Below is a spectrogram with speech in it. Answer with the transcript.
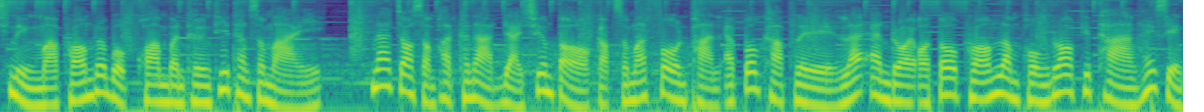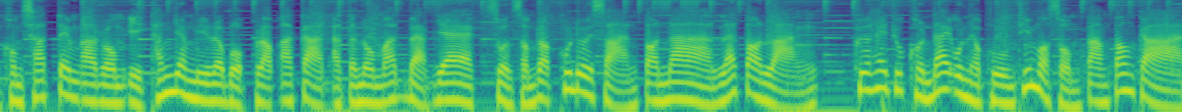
H1 มาพร้อมระบบความบันเทิงที่ทันสมัย หน้าจอสัมผัสขนาดใหญ่เชื่อมต่อกับสมาร์ทโฟนผ่าน Apple CarPlay และ Android Auto พร้อมลำโพงรอบทิศทางให้เสียงคมชัดเต็มอารมณ์อีกทั้งยังมีระบบปรับอากาศอัตโนมัติแบบแยก ส่วนสำหรับผู้โดยสารตอนหน้าและตอนหลัง เพื่อให้ทุกคนได้อุณหภูมิที่เหมาะสมตามต้องการ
